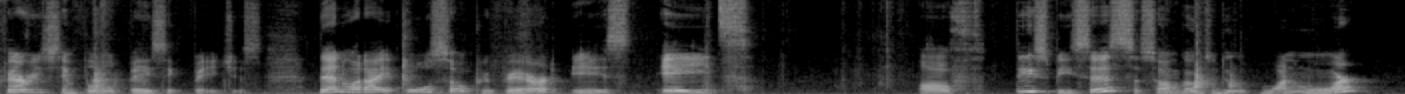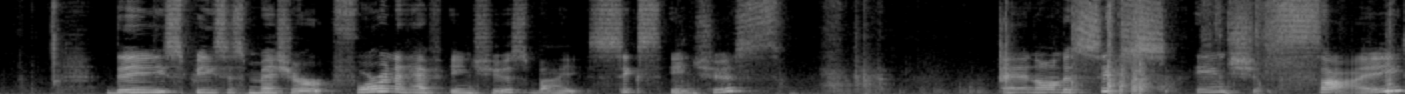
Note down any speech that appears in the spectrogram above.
Very simple basic pages. Then what I also prepared is eight of these pieces. So I'm going to do one more. These pieces measure four and a half inches by six inches. And on the six inch side,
